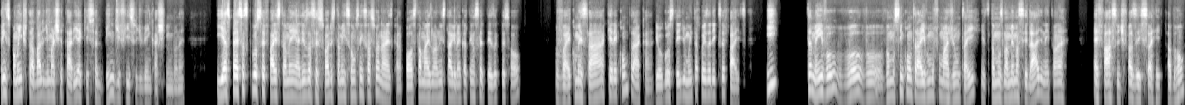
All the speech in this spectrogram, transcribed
Principalmente o trabalho de marchetaria, que isso é bem difícil de ver em cachimbo, né? E as peças que você faz também, ali os acessórios também são sensacionais, cara. Posta mais lá no Instagram que eu tenho certeza que o pessoal vai começar a querer comprar, cara. Eu gostei de muita coisa ali que você faz. E também vou, vou, vou, vamos se encontrar aí, vamos fumar junto aí. Estamos na mesma cidade, né? Então é, é fácil de fazer isso aí, tá bom?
